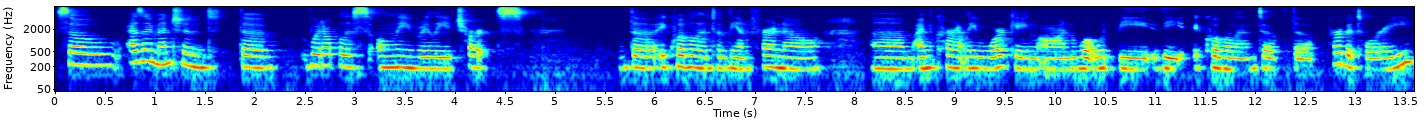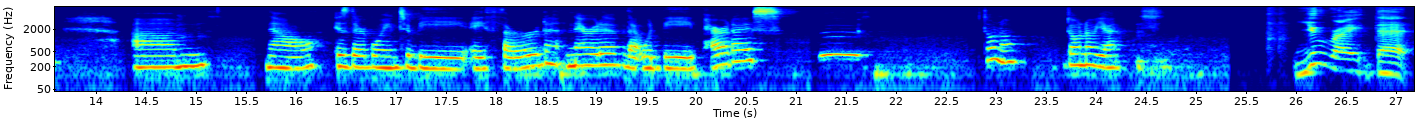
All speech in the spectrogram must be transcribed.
so, as I mentioned, the Voidopolis only really charts the equivalent of the Inferno. Um, I'm currently working on what would be the equivalent of the Purgatory. Um, now, is there going to be a third narrative that would be Paradise? Mm, don't know. Don't know yet. You write that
